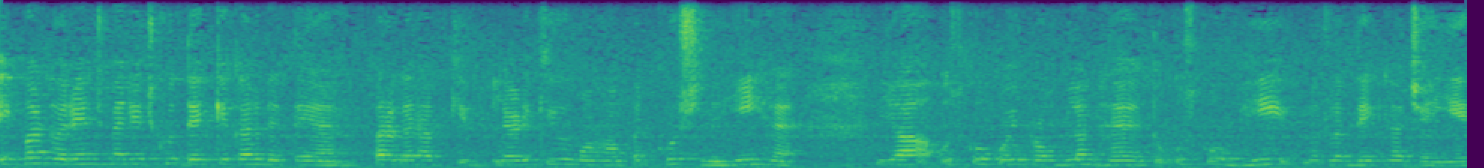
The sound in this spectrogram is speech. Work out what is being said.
एक बार तो अरेंज मैरिज खुद देख के कर देते हैं, पर अगर आपकी लड़की वहाँ पर खुश नहीं है या उसको कोई प्रॉब्लम है तो उसको भी मतलब देखना चाहिए।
